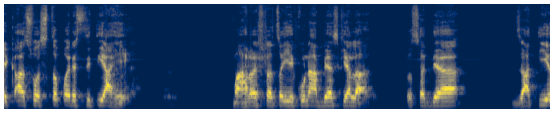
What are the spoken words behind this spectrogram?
एक अस्वस्थ परिस्थिती आहे. महाराष्ट्राचा एकूण अभ्यास केला तर सध्या जातीय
